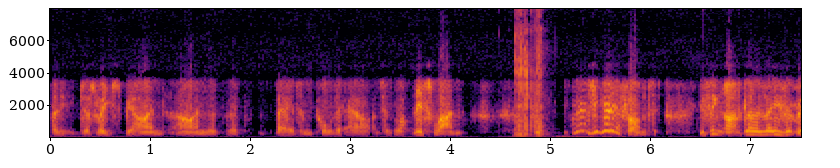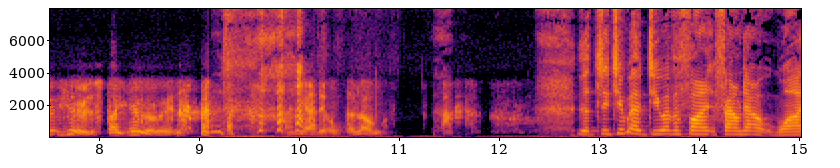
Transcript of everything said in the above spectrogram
But he just reached behind, behind the, the bed and pulled it out and said, well, this one. Where did you get it from? You think I was going to leave it with you, the state you were in? and he had it all along. Did you? Do you ever find found out why?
